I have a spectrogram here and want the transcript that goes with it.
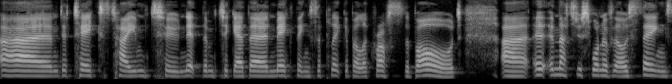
and it takes time to knit them together and make things applicable across the board. Uh, and that's just one of those things.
